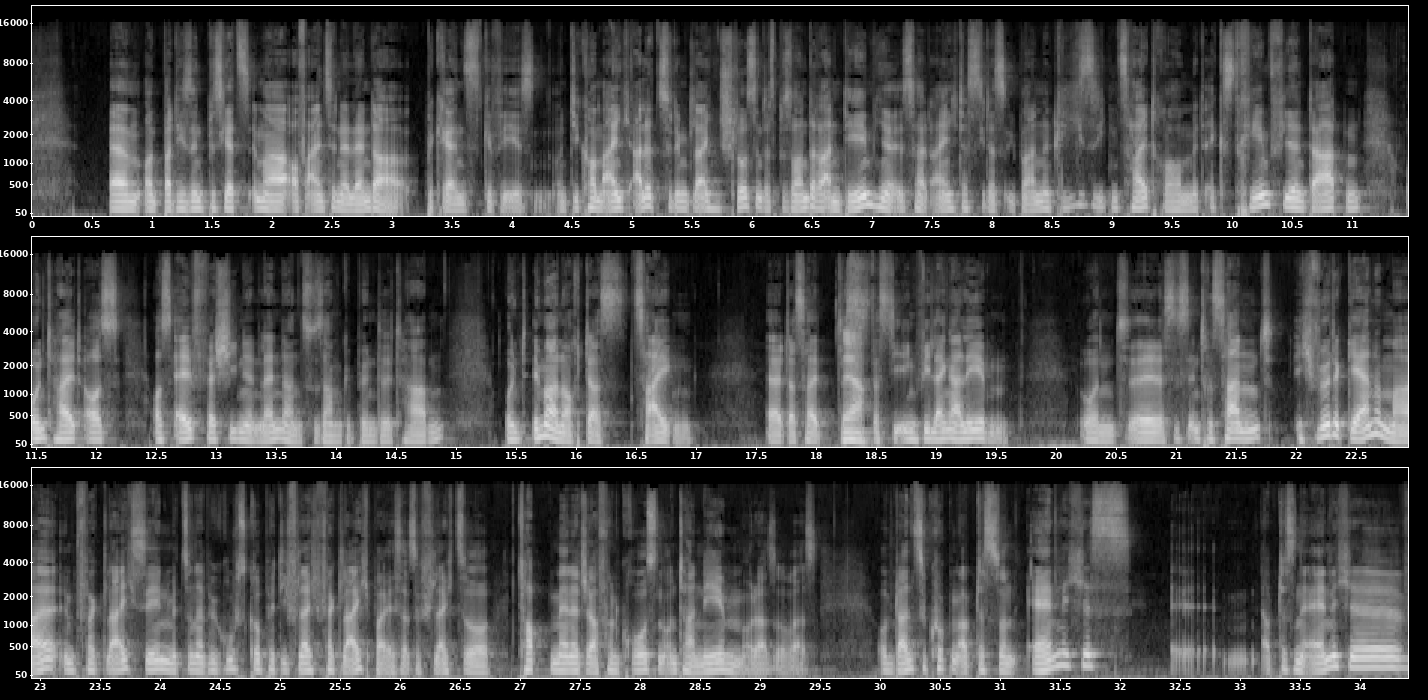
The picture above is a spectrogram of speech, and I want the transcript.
Ähm, und die sind bis jetzt immer auf einzelne Länder begrenzt gewesen. Und die kommen eigentlich alle zu dem gleichen Schluss. Und das Besondere an dem hier ist halt eigentlich, dass sie das über einen riesigen Zeitraum mit extrem vielen Daten und halt aus, aus elf verschiedenen Ländern zusammengebündelt haben und immer noch das zeigen, äh, dass halt, dass, ja. dass die irgendwie länger leben. Und äh, das ist interessant. Ich würde gerne mal im Vergleich sehen mit so einer Berufsgruppe, die vielleicht vergleichbar ist, also vielleicht so Top-Manager von großen Unternehmen oder sowas, um dann zu gucken, ob das so ein ähnliches, äh, ob das eine ähnliche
